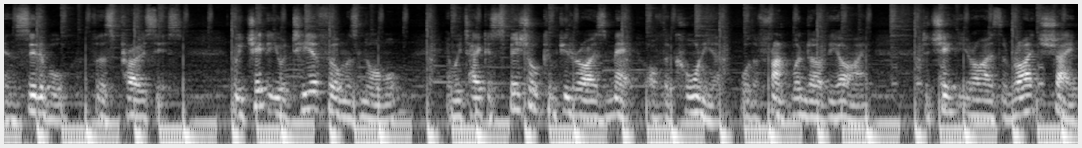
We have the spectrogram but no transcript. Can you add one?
and suitable for this process. We check that your tear film is normal and we take a special computerized map of the cornea or the front window of the eye to check that your eye is the right shape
